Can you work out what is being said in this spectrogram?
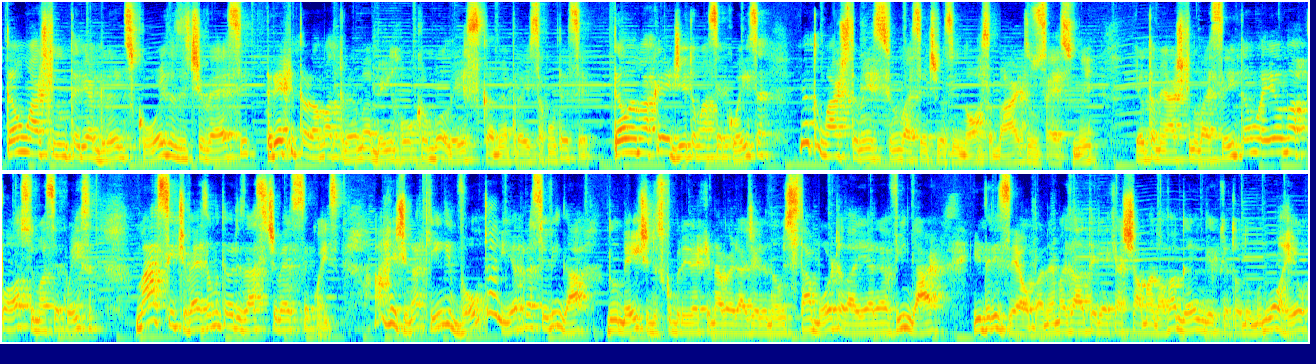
Então acho que não teria grandes coisas se tivesse, teria que tornar uma trama bem rocambolesca, né, para isso acontecer. Então eu não acredito uma sequência. E eu não acho também esse filme vai ser tipo assim, nossa, baita sucesso, né? Eu também acho que não vai ser, então eu não aposto em uma sequência. Mas se tivesse, vamos teorizar se tivesse sequência. A Regina King voltaria para se vingar do Nate, descobriria que na verdade ele não está morto, ela ia vingar Idris Elba, né? Mas ela teria que achar uma nova gangue, porque todo mundo morreu.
